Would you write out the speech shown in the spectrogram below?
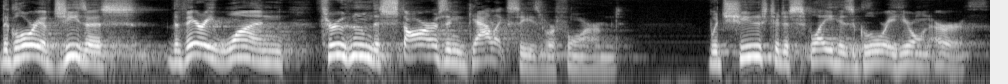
The glory of Jesus, the very one through whom the stars and galaxies were formed, would choose to display his glory here on earth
